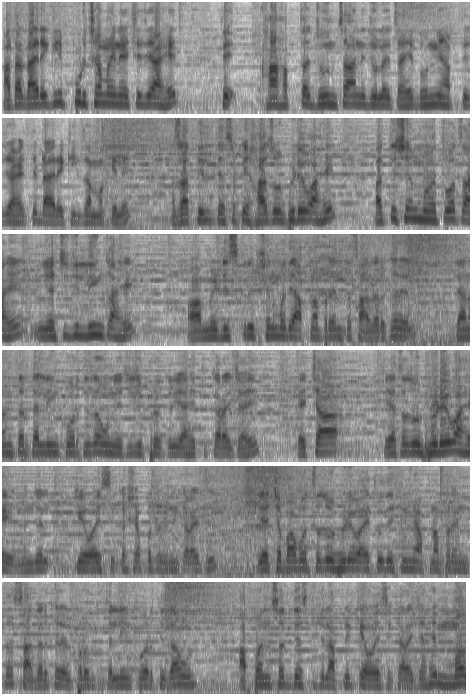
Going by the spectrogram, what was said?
आता डायरेक्टली पुढच्या महिन्याचे जे आहेत ते हा हप्ता जूनचा आणि जुलैचा हे दोन्ही हप्ते जे आहेत ते डायरेक्टली जमा केले. जातील त्यासाठी हा जो व्हिडिओ आहे अतिशय महत्त्वाचा आहे. याची जी लिंक आहे मी डिस्क्रिप्शनमध्ये आपणापर्यंत सादर करेल. त्यानंतर त्या लिंकवरती जाऊन याची जी प्रक्रिया आहे ती करायची आहे. याच्या याचा जो व्हिडिओ आहे म्हणजे के वाय सी कशा पद्धतीने करायची याच्याबाबतचा जो व्हिडिओ आहे तो देखील मी आपणापर्यंत सादर करेल. परंतु त्या लिंकवरती जाऊन आपण सद्यस्थितीला आपली के वाय सी करायची आहे. मग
